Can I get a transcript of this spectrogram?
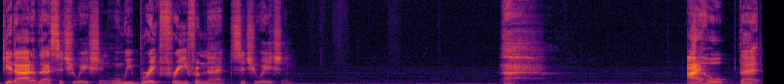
get out of that situation, when we break free from that situation. I hope that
